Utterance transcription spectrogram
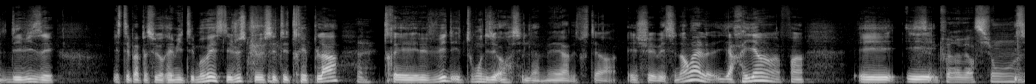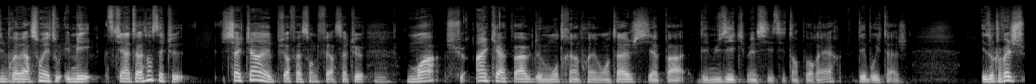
dévisé. Et c'était pas parce que Rémi était mauvais, c'était juste que c'était très plat, très vide et tout le monde disait oh c'est de la merde et tout etc. Et je fais mais c'est normal, il y a rien. Enfin et, et C'est une première version. c'est une première version et tout. Et Mais ce qui est intéressant, c'est que chacun a plusieurs façons de faire. C'est-à-dire que moi, je suis incapable de montrer un premier montage s'il n'y a pas des musiques, même si c'est temporaire, des bruitages. Et donc, en fait, je-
